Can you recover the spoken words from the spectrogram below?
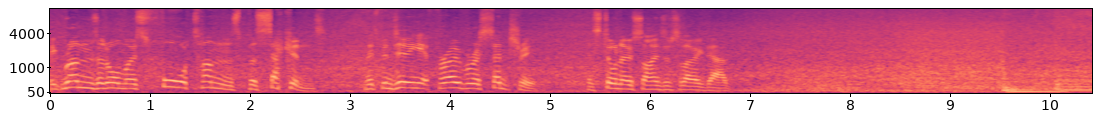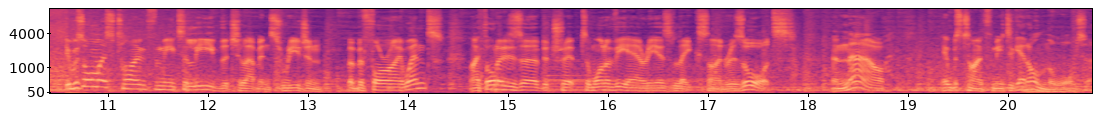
It runs at almost four tons per second, and it's been doing it for over a century, and still no signs of slowing down. It was almost time for me to leave the Chelyabinsk region, but before I went, I thought I deserved a trip to one of the area's lakeside resorts. And now, it was time for me to get on the water.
